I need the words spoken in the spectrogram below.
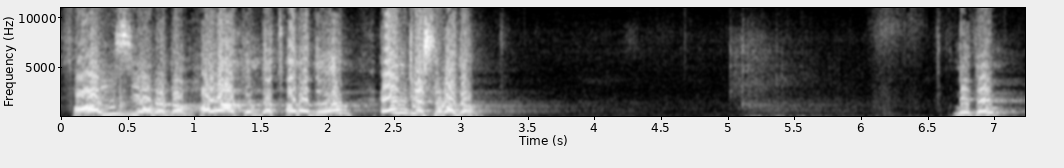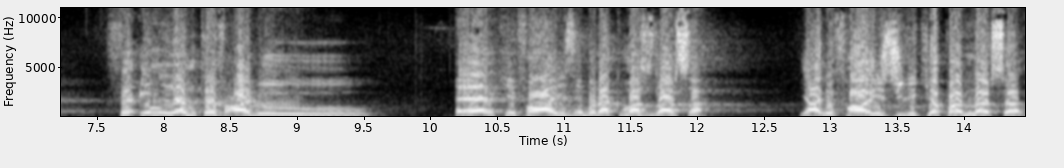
Faiz yiyen adam hayatımda tanıdığım en cesur adam. Neden? Fe in lem tef'alu eğer ki faizi bırakmazlarsa yani faizcilik yaparlarsa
